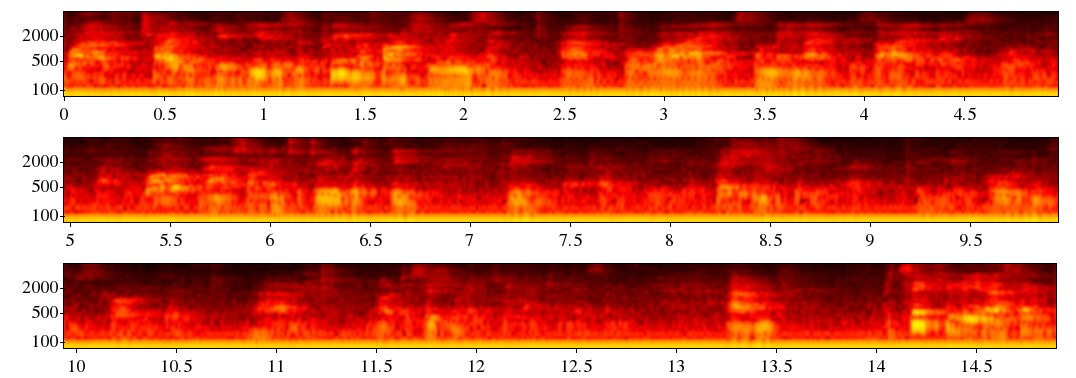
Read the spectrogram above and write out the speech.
what I've tried to give you is a prima facie reason uh, for why something like desire-based organisms have evolved and have something to do with the the, uh, the efficiency in the organism's cognitive um, or decision-making mechanism. Um, particularly, I think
